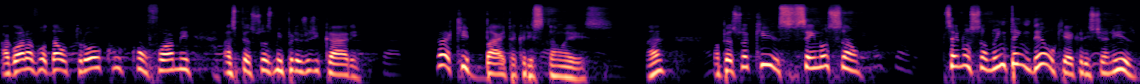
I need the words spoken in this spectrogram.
agora vou dar o troco conforme as pessoas me prejudicarem. Ah, que baita cristão é esse? Né? Uma pessoa que sem noção, sem noção, não entendeu o que é cristianismo.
